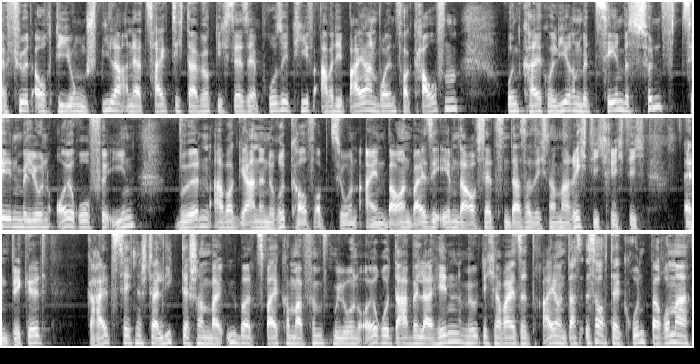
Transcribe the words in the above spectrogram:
er führt auch die jungen Spieler an, er zeigt sich da wirklich sehr, sehr positiv. Aber die Bayern wollen verkaufen und kalkulieren mit 10 bis 15 Millionen Euro für ihn, würden aber gerne eine Rückkaufoption einbauen, weil sie eben darauf setzen, dass er sich nochmal richtig, richtig entwickelt. Gehaltstechnisch, da liegt er schon bei über 2,5 Millionen Euro. Da will er hin, möglicherweise drei. Und das ist auch der Grund, warum er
